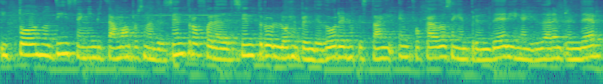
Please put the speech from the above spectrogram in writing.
y todos nos dicen, invitamos a personas del centro, fuera del centro, los emprendedores, los que están enfocados en emprender y en ayudar a emprender.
